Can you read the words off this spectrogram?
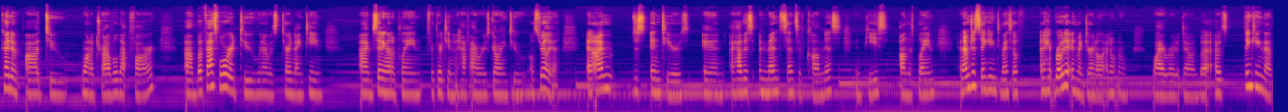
kind of odd to want to travel that far. Um, but fast forward to when I was turned 19, I'm sitting on a plane for 13 and a half hours going to Australia. And I'm just in tears. And I have this immense sense of calmness and peace on this plane. And I'm just thinking to myself, and I wrote it in my journal. I don't know why I wrote it down, but I was thinking that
